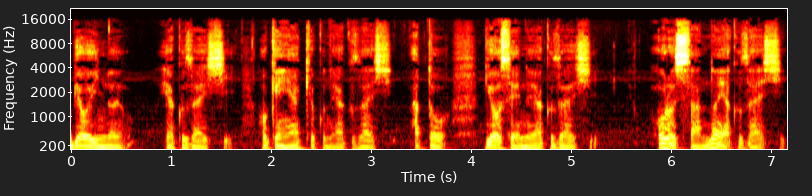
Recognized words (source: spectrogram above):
病院の薬剤師保健薬局の薬剤師あと行政の薬剤師卸さんの薬剤師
